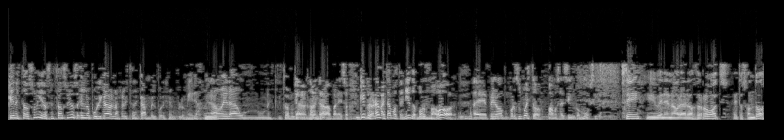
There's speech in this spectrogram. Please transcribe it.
que en Estados Unidos. En Estados Unidos él no publicaba en las revistas de Campbell, por ejemplo. Mira, no era un, escritor. Claro, no entraba para eso. ¿Qué programa estamos teniendo, por favor? Eh, pero por supuesto, vamos a seguir con música. Sí, y vienen ahora los dos robots. Estos son dos.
